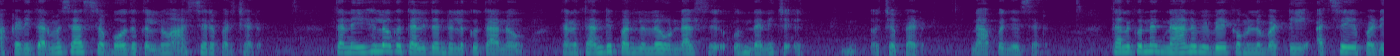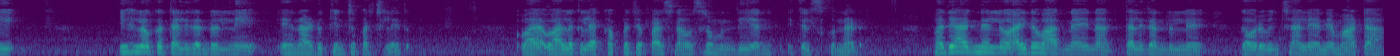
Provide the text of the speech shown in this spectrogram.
అక్కడి ధర్మశాస్త్ర బోధకులను ఆశ్చర్యపరిచాడు. తన ఇహలోక తల్లిదండ్రులకు తాను తన తండ్రి పనులలో ఉండాల్సి ఉందని చె- చెప్పాడు. జ్ఞాపకం చేశాడు. తనకున్న జ్ఞాన వివేకములను బట్టి అతిశయపడి ఇహలోక తల్లిదండ్రుల్ని ఏనాడు కించపరచలేదు. వా- వాళ్ళకు లెక్కప్ప చెప్పాల్సిన అవసరం ఉంది అని తెలుసుకున్నాడు. పది ఆజ్ఞల్లో ఐదవ ఆజ్ఞ అయిన తల్లిదండ్రుల్ని గౌరవించాలి అనే మాట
